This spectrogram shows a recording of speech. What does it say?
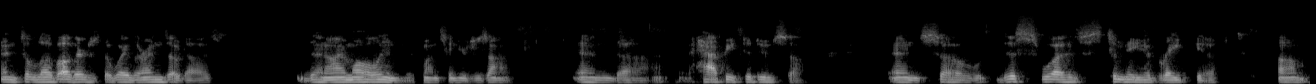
and to love others the way Lorenzo does, then I'm all in with Monsignor Giussani and uh, happy to do so. And so this was to me a great gift. Um,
